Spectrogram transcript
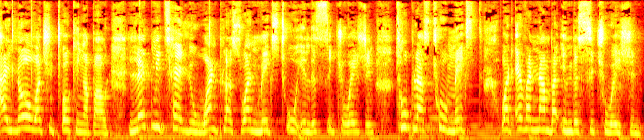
I know what you're talking about. Let me tell you, one plus one makes two in this situation. Two plus two makes whatever number in this situation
